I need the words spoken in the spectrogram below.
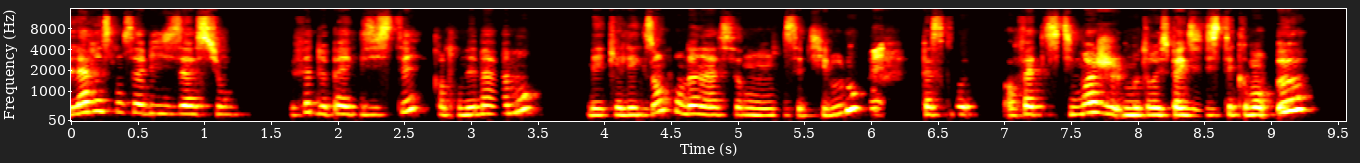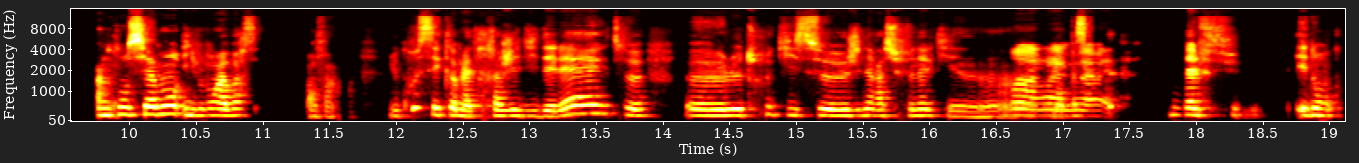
la responsabilisation, le fait de ne pas exister quand on est maman, mais quel exemple on donne à ces petits loulous? Parce que, en fait, si moi, je ne m'autorise pas à exister, comment eux, inconsciemment, ils vont avoir. Enfin, du coup, c'est comme la tragédie d'Elect, euh, le truc qui se générationnel qui Et donc,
